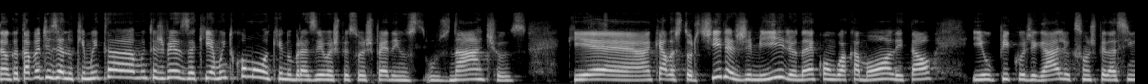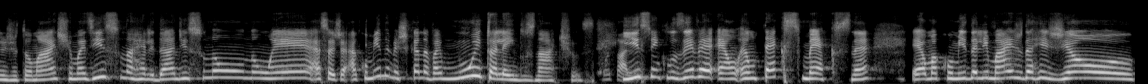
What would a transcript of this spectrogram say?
não, que eu estava dizendo que muita, muitas vezes aqui é muito comum aqui no Brasil as pessoas pedem os, os nachos, que é aquelas tortilhas de milho, né, com guacamole e tal, e o pico de galho, que são os pedacinhos de tomate, mas isso, na realidade, isso não, não é, ou seja, a comida mexicana vai muito além dos nachos. e isso, inclusive, é, é um, é um Tex-Mex, né, é uma comida ali mais da região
